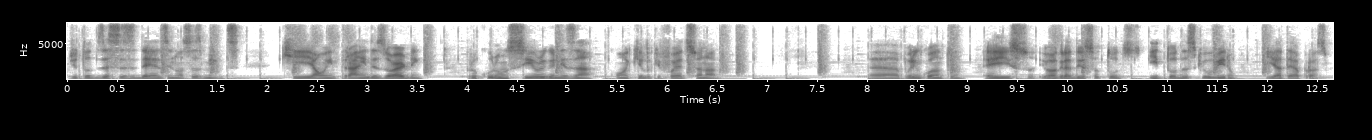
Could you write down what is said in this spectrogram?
de todas essas ideias em nossas mentes, que ao entrar em desordem, procuram se organizar com aquilo que foi adicionado. Uh, por enquanto, é isso. Eu agradeço a todos e todas que ouviram e até a próxima.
